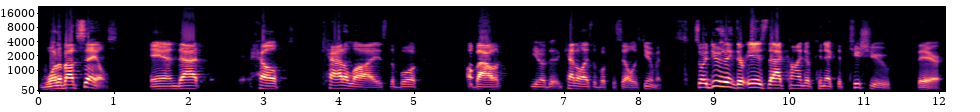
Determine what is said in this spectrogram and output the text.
What about sales?" And that helped catalyze the book about you know the, catalyze the book to sell is human. So I do think there is that kind of connective tissue there,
